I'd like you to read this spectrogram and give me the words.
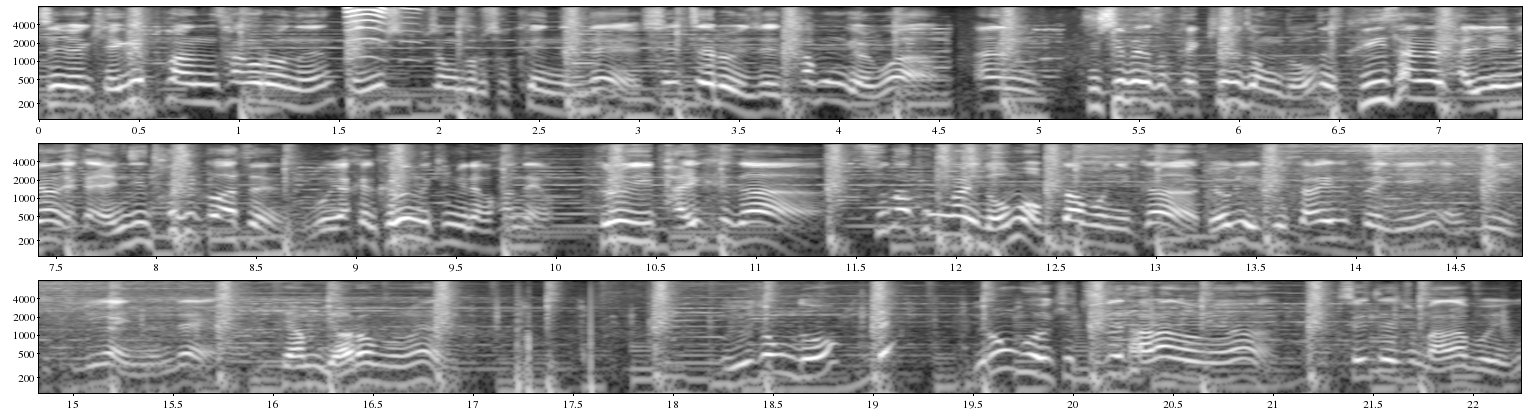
지금 계기판 상으로는 160 정도로 적혀 있는데 실제로 이제 타본 결과 한 90에서 100km 정도? 그 이상을 달리면 약간 엔진 터질 것 같은 뭐 약간 그런 느낌이라고 하네요. 그리고 이 바이크가 수납 공간이 너무 없다 보니까 여기 이렇게 사이드백이 양쪽에 이렇게 두 개가 있는데 이렇게 한번 열어보면 뭐이 정도? 이런 거 이렇게 두 개 달아놓으면 쓸데 좀 많아 보이고.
